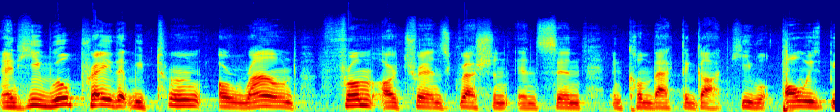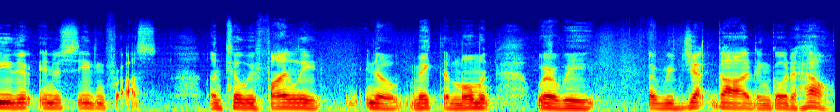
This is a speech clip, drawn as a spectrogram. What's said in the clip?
And He will pray that we turn around from our transgression and sin and come back to God. He will always be there interceding for us until we finally, you know, make the moment where we uh, reject God and go to hell.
